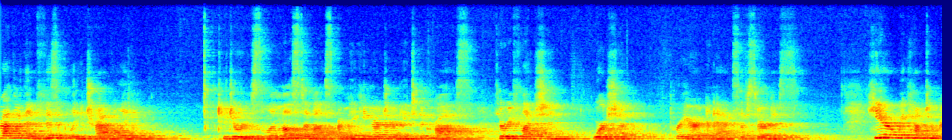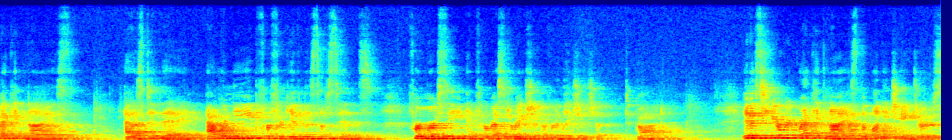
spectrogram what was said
Rather than physically traveling to Jerusalem, most of us are making our journey to the cross through reflection, worship, prayer, and acts of service. Here we come to recognize, as did they, our need for forgiveness of sins, for mercy, and for restoration of relationship to God. It is here we recognize the money changers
